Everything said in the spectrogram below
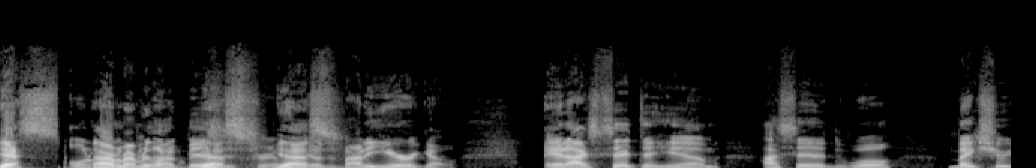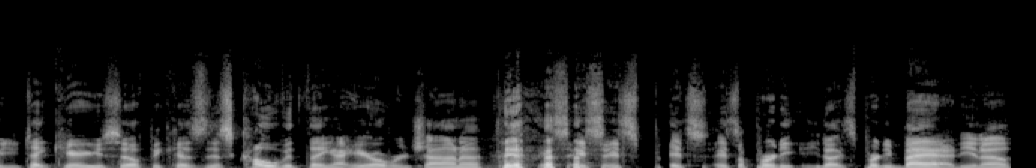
Yes, on, I on remember a, on that. a business yes, trip. yes. It was about a year ago. And I said to him, I said, well, make sure you take care of yourself because this COVID thing I hear over in China, it's, it's, it's, it's, it's a pretty, you know, it's pretty bad, you know.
